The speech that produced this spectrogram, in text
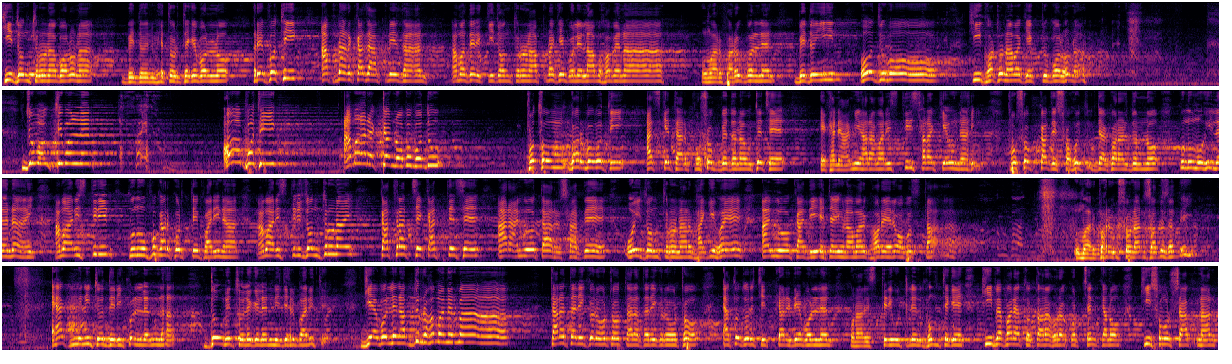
কি যন্ত্রণা বলো না। বেদুইন ভেতর থেকে বলল, রে পথিক, আপনার কাজে আপনি যান আমাদের কি যন্ত্রণা আপনাকে বলে লাভ হবে না। উমার ফারুক বললেন, বেদইন, ও যুবক, কি ঘটনা আমাকে একটু বলো না? যুবকটি বললেন অপথিক আমার একটা নববধূ, প্রথম গর্ভবতী, আজকে তার প্রসব বেদনা উঠেছে এখানে আমি আর আমার স্ত্রী ছাড়া কেউ নাই। প্রসব কাজে সহযোগিতা করার জন্য কোনো মহিলা নাই। আমার স্ত্রীর কোনো উপকার করতে পারি না। আমার স্ত্রী যন্ত্রণায় কাতরাচ্ছে, কাঁদতেছে আর আমিও তার সাথে ওই যন্ত্রণার ভাগী হয়ে আমিও কাঁদি। এটাই হলো আমার ঘরের অবস্থা। উমার ফারুক শোনার সাথে সাথেই এক মিনিটও দেরি করলেন না। দৌড়ে চলে গেলেন নিজের বাড়িতে। গিয়ে বললেন, আব্দুর রহমানের মা, তাড়াতাড়ি করে ওঠো, তাড়াতাড়ি করে ওঠো। এত জোরে চিৎকার দিয়ে বললেন, ওনার স্ত্রী উঠলেন ঘুম থেকে। কি ব্যাপার এত তাড়াহুড়া করছেন কেন? কি সমস্যা আপনার?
